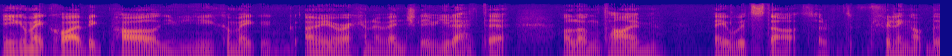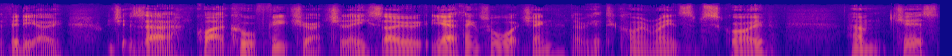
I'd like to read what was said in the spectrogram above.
And you can make quite a big pile. You, you can make, I mean, I reckon eventually if you left it a long time, they would start sort of filling up the video, which is uh, quite a cool feature actually. So yeah, thanks for watching. Don't forget to comment, rate, and subscribe. Um, cheers.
